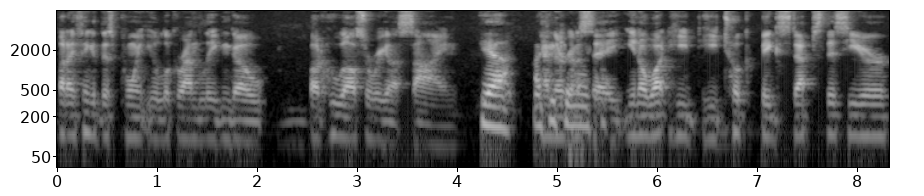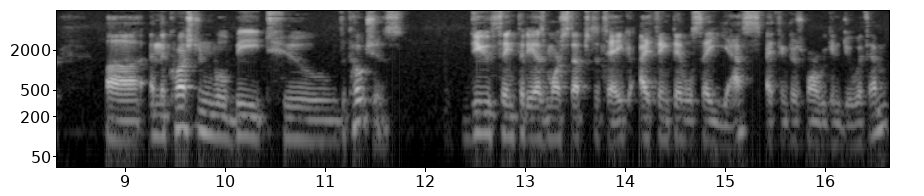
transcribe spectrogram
But I think at this point you'll look around the league and go, "But who else are we going to sign?" Yeah, I and they're going to say, "You know what? He he took big steps this year." Uh, and the question will be to the coaches: Do you think that he has more steps to take? I think they will say yes. I think there's more we can do with him,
